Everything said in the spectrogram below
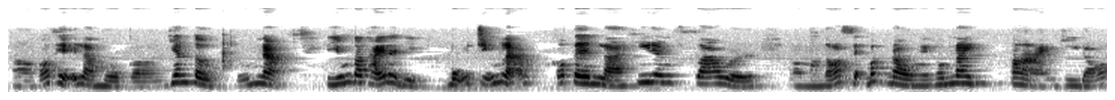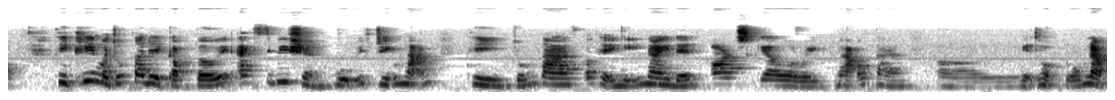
uh, có thể là một uh, danh từ đúng không nào? Thì chúng ta thấy là gì? Buổi triển lãm có tên là Hidden Flower um, nó sẽ bắt đầu ngày hôm nay tại gì đó. Thì khi mà chúng ta đề cập tới exhibition buổi triển lãm thì chúng ta có thể nghĩ ngay đến art gallery bảo tàng uh, nghệ thuật đúng không nào?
